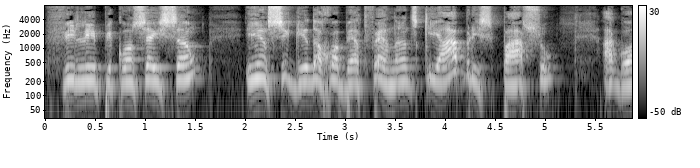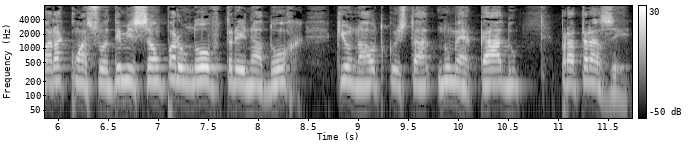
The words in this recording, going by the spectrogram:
Felipe Conceição e em seguida Roberto Fernandes, que abre espaço agora com a sua demissão para o novo treinador que o Náutico está no mercado para trazer.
